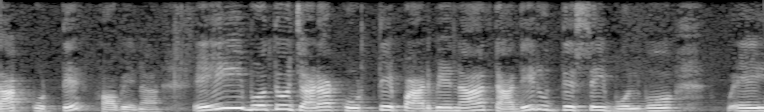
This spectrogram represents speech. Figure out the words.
লাভ করতে হবে না। এই ব্রত যারা করতে পারবে না, তাদের উদ্দেশ্যেই বলব, এই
